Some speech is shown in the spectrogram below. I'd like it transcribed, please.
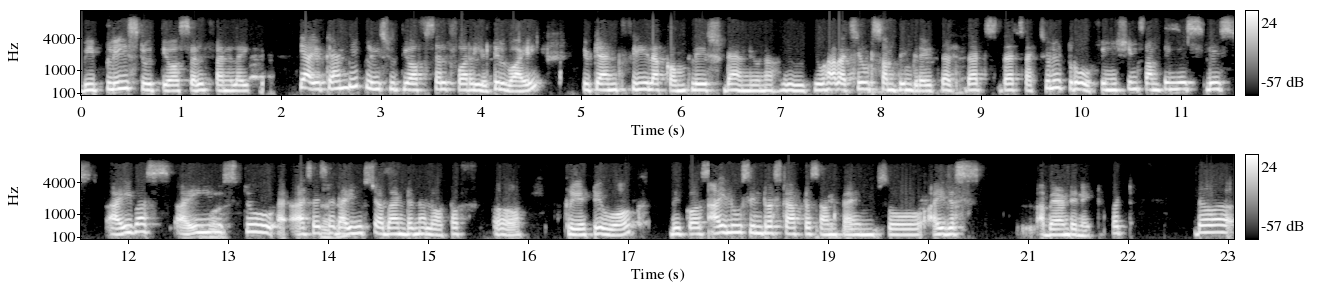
be pleased with yourself and like yeah you can be pleased with yourself for a little while. You can feel accomplished and you know you, you have achieved something great. That that's that's actually true. Finishing something is please i was i used to as i said i uh-huh. used to abandon a lot of uh, creative work because i lose interest after some time. So i just abandon it. But the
